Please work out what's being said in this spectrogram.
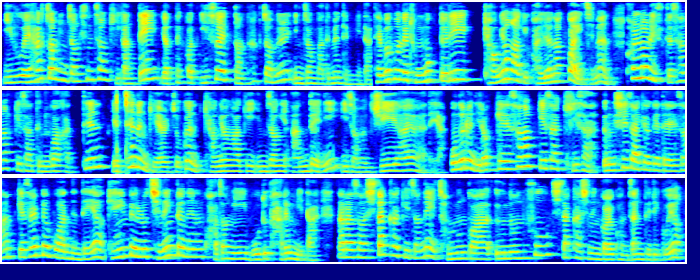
이후에 학점 인정 신청 기간 때 여태껏 이수했던 학점을 인정받으면 됩니다. 대부분의 종목들이 경영학이 관련 학과이지만 컬러리스트 산업기사 등과 같은 예체능 계열 쪽은 경영학이 인정이 안 되니 이 점은 주의하여야 돼요. 오늘은 이렇게 산업기사 기사 응시 자격에 대해서 함께 살펴보았는데요. 개인별로 진행되는 과정이 모두 다릅 니다. 따라서 시작하기 전에 전문가와 의논 후 시작하시는 걸 권장드리고요.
